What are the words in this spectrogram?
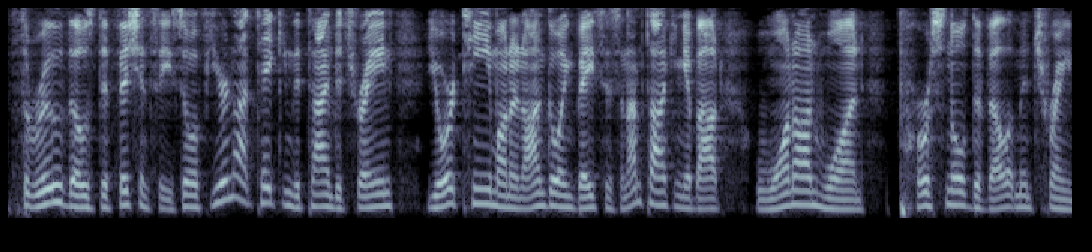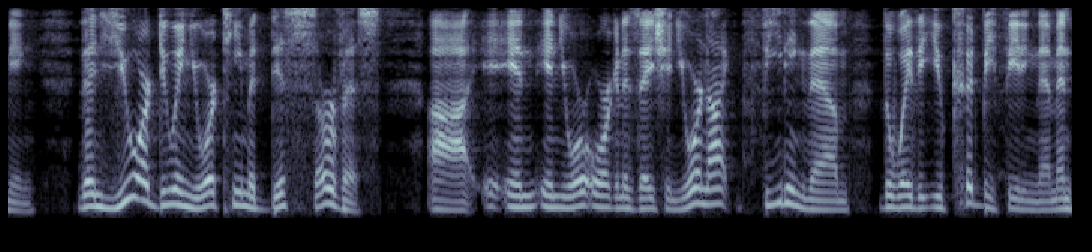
through those deficiencies. So if you're not taking the time to train your team on an ongoing basis, and I'm talking about one on one personal development training, then you are doing your team a disservice uh, in in your organization. You're not feeding them the way that you could be feeding them. And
